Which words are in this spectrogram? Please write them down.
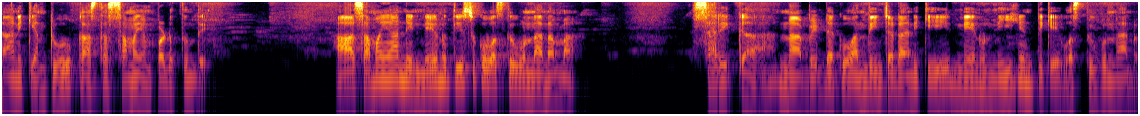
దానికి అంటూ కాస్త సమయం పడుతుంది. ఆ సమయాన్ని నేను తీసుకువస్తూ ఉన్నానమ్మా. సరిగ్గా నా బిడ్డకు అందించడానికి నేను నీ ఇంటికే వస్తూ ఉన్నాను.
